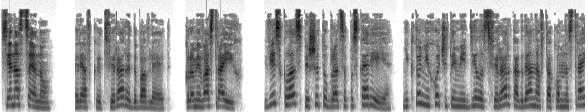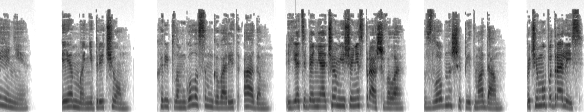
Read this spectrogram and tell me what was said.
«Все на сцену!» — рявкает Феррар и добавляет. «Кроме вас троих!» Весь класс спешит убраться поскорее. Никто не хочет иметь дело с Феррар, когда она в таком настроении. «Эмма ни при чем», — хриплым голосом говорит Адам. «Я тебя ни о чем еще не спрашивала», — злобно шипит мадам. «Почему подрались?»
